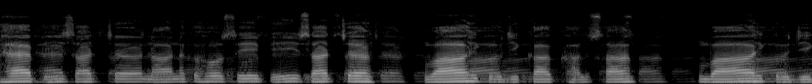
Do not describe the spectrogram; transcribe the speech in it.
ਹੈ ਵੀ ਸੱਚ, ਨਾਨਕ ਹੋਸੀ ਵੀ ਸੱਚ। ਵਾਹਿਗੁਰੂ ਜੀ ਕਾ ਖਾਲਸਾ, ਵਾਹਿਗੁਰੂ ਜੀ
